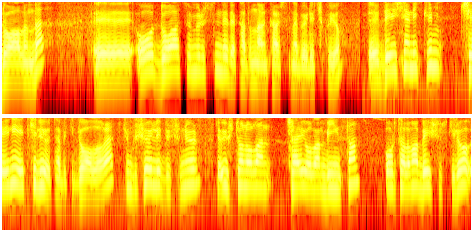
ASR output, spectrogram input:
doğalında. E, o doğa sömürüsünde de kadınların karşısına böyle çıkıyor. E, değişen iklim şeyini etkiliyor tabii ki doğal olarak. Çünkü şöyle düşünüyorum. 3 ton olan çay olan bir insan ortalama 500 kilo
